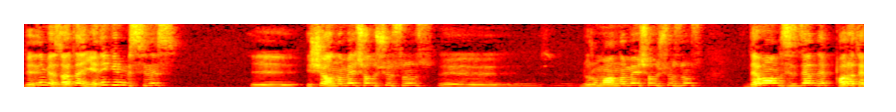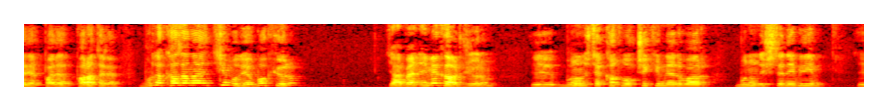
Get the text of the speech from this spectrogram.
dedim ya zaten yeni girmişsiniz. E, işi anlamaya çalışıyorsunuz. E, durumu anlamaya çalışıyorsunuz. Devamlı sizden hep para talep, para, para talep. Burada kazanan kim oluyor bakıyorum. Ya ben emek harcıyorum. E, bunun işte katalog çekimleri var. Bunun işte ne bileyim e,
